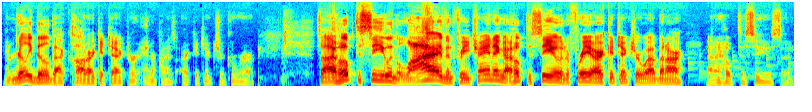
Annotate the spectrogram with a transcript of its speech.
and really build that cloud architect or enterprise architecture career. So I hope to see you in the live and free training. I hope to see you in a free architecture webinar, and I hope to see you soon.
